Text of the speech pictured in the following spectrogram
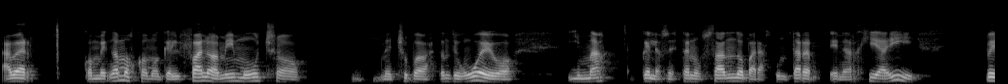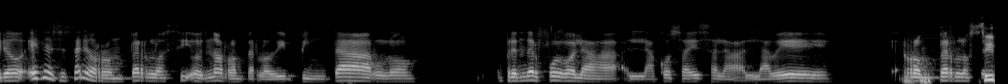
A ver, convengamos como que el falo a mí mucho me chupa bastante un huevo, y más que los están usando para juntar energía ahí. Pero es necesario romperlo así, o no romperlo, de pintarlo, prender fuego la, la cosa esa, la, la B, romper los sí,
